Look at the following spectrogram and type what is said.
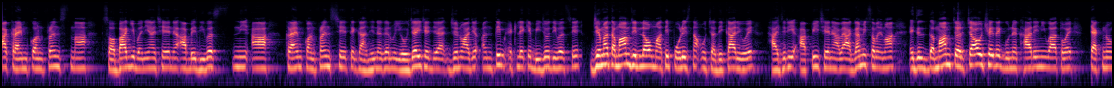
આ ક્રાઇમ કોન્ફરન્સમાં સહભાગી બન્યા છે. અને આ બે દિવસની આ ક્રાઇમ કોન્ફરન્સ છે, તે ગાંધીનગરમાં યોજાઈ છે જેનો આજે અંતિમ એટલે કે બીજો દિવસ છે, જેમાં તમામ જિલ્લાઓમાંથી પોલીસના ઉચ્ચ અધિકારીઓએ હાજરી આપી છે અને હવે આગામી સમયમાં એ જે તમામ ચર્ચાઓ છે, તે ગુનેખારીની વાત હોય ટેકનો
